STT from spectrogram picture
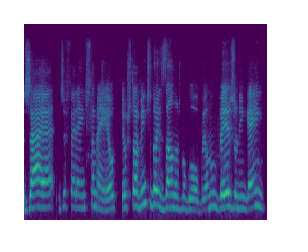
já é diferente também. Eu, eu estou há 22 anos no Globo, eu não vejo ninguém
